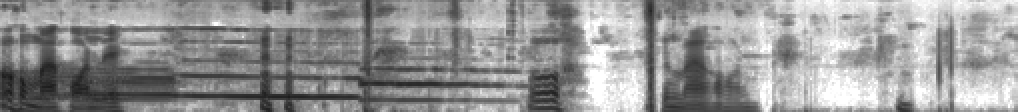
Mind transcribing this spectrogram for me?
โอ้หมาหอนเลย โอ้จนหมาหอนโอเค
